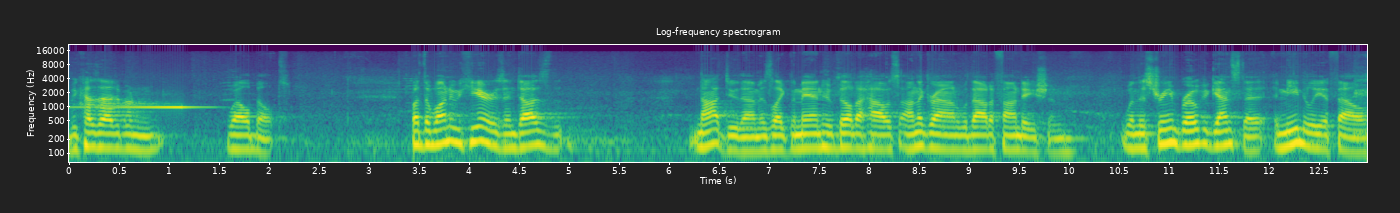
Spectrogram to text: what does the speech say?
because it had been well built. But the one who hears and does not do them is like the man who built a house on the ground without a foundation. When the stream broke against it, immediately it fell,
